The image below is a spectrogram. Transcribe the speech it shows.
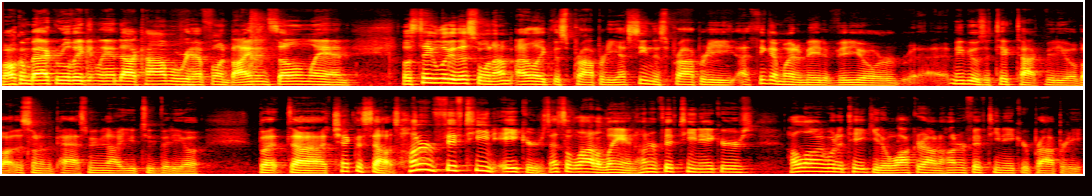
Welcome back to RuralVacantLand.com where we have fun buying and selling land. Let's take a look at this one. I'm, i like this property. I've seen this property. I think I might have made a video or uh, maybe it was a TikTok video about this one in the past. Maybe not a YouTube video. But uh, check this out. It's 115 acres. That's a lot of land. 115 acres. How long would it take you to walk around a 115 acre property?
